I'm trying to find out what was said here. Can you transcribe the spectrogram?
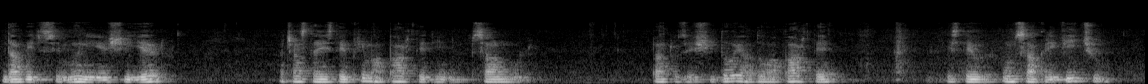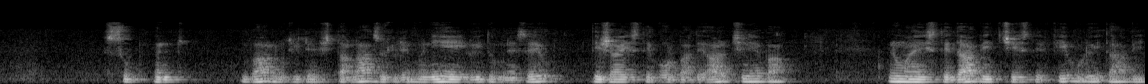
David se mânie și el. Aceasta este prima parte din psalmul 42, a doua parte este un sacrificiu sub în valurile, ștalazurile mâniei lui Dumnezeu, deja este vorba de altcineva, nu mai este David, ci este fiul lui David,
